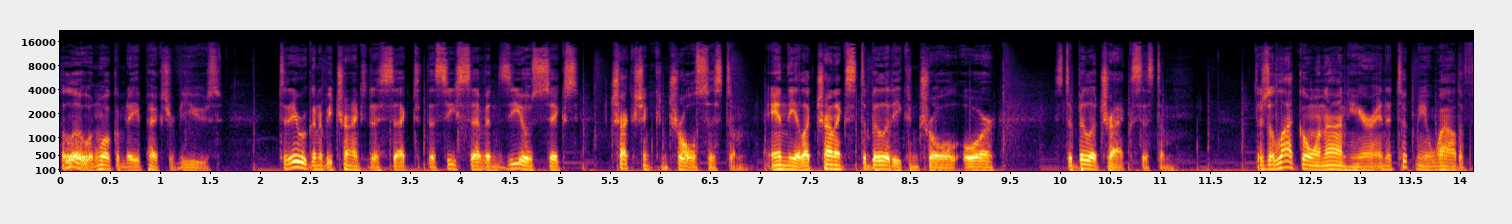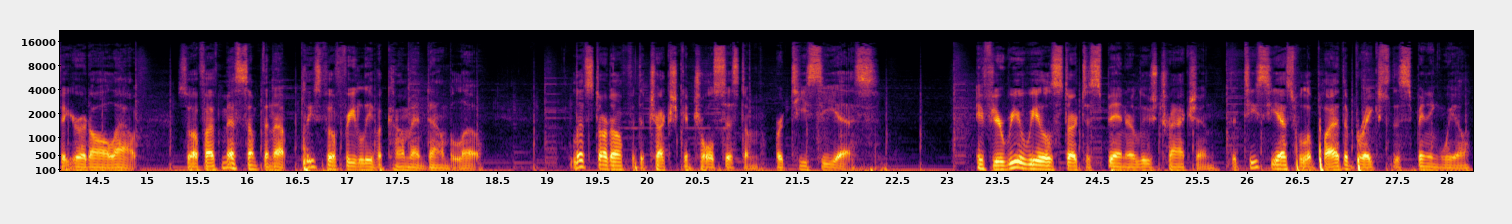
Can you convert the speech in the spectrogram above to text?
Hello and welcome to Apex Reviews. Today we're going to be trying to dissect the C7 Z06 traction control system and the electronic stability control or StabiliTrak system. There's a lot going on here and it took me a while to figure it all out. So if I've messed something up, please feel free to leave a comment down below. Let's start off with the traction control system or TCS. If your rear wheels start to spin or lose traction, the TCS will apply the brakes to the spinning wheel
